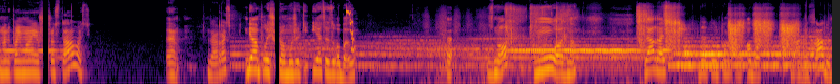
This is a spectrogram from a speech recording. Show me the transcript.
Я не розумію, що сталося. Ем, зараз. Я прийшов, мужики, я це зробив. Е, знов? Ну, ладно. Зараз де той паркур? Або зараз сяду.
